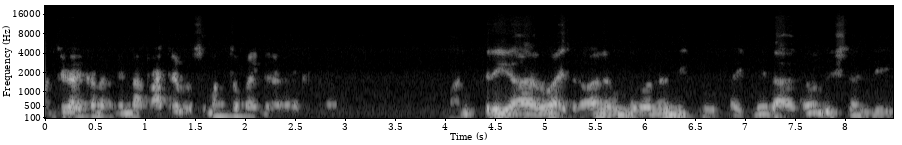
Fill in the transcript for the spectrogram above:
మంత్రి గారు ఎక్కడ? నిన్న రాత్రి సుమంత్ బయలుదేరారు? మంత్రి గారు హైదరాబాద్ ఉండరు మీకు పైకి రావడం ఇష్టండి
